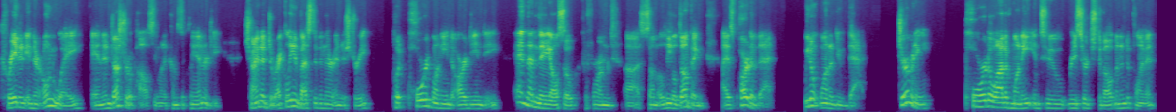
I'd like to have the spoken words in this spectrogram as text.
created in their own way an industrial policy when it comes to clean energy. China directly invested in their industry, put poured money into RD&D, and then they also performed uh, some illegal dumping as part of that. We don't want to do that. Germany poured a lot of money into research, development, and deployment,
